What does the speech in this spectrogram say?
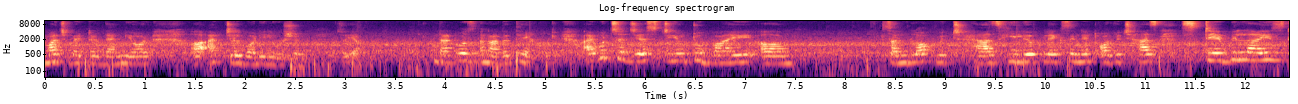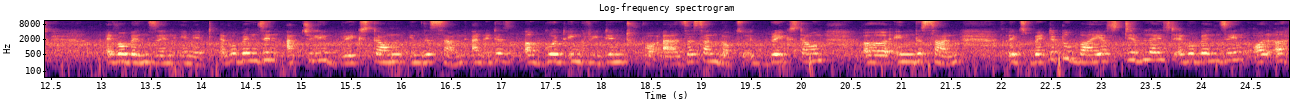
much better than your uh, actual body lotion so yeah that was another thing okay. I would suggest you to buy um, sunblock which has helioplex in it or which has stabilized avobenzene in it. Avobenzene actually breaks down in the sun and it is a good ingredient for as a sunblock. So it breaks down uh, in the sun. It's better to buy a stabilized avobenzene or a,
